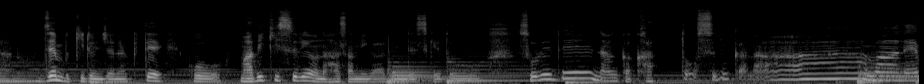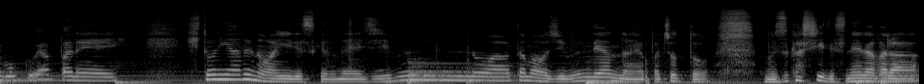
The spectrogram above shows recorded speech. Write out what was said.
の全部切るんじゃなくてこう間引きするようなハサミがあるんですけどそれでなんかカットするかな。まあね僕やっぱね人にやるのはいいですけどね自分の頭を自分でやるのはやっぱちょっと難しいですねだから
